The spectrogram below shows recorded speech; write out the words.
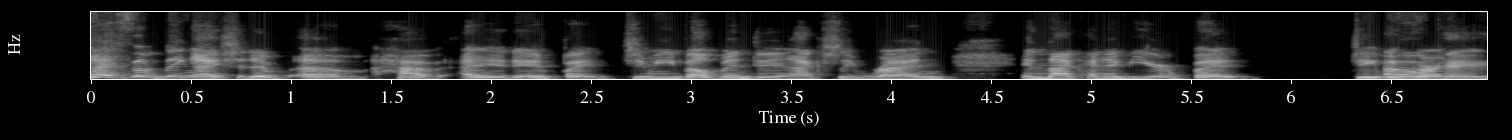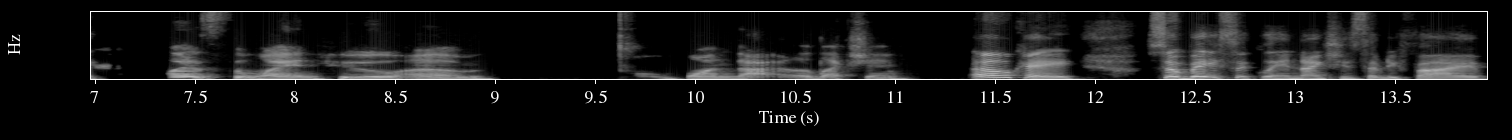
something I should have um have edited, but Jimmy Belvin didn't actually run in that kind of year, but David oh, Gardner okay. was the one who um won that election. Okay. So basically in 1975,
